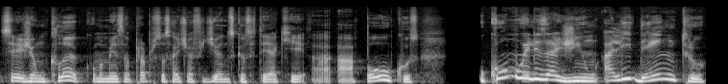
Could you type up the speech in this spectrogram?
seja um clã, como a mesma própria Society of Indians que eu citei aqui há, há poucos, como eles agiam ali dentro,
